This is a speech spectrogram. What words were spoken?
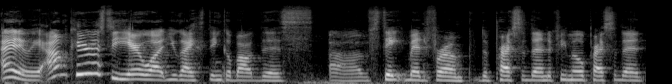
Anyway, I'm curious to hear what you guys think about this uh, statement from the president, the female president.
